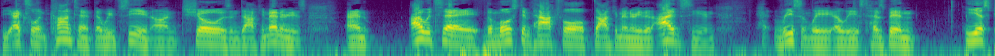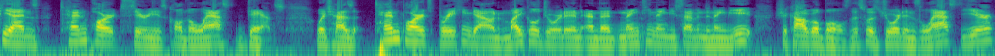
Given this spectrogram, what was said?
the excellent content that we've seen on shows and documentaries. And I would say the most impactful documentary that I've seen recently, at least, has been ESPN's 10 part series called The Last Dance, which has 10 parts breaking down Michael Jordan and the 1997 to 98 Chicago Bulls. This was Jordan's last year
